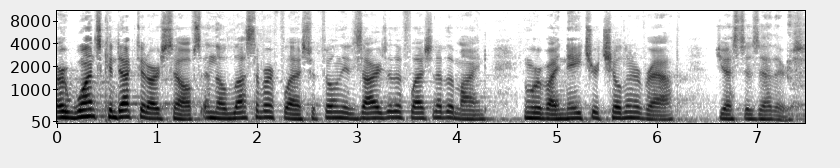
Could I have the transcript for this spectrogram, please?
or once conducted ourselves in the lust of our flesh, fulfilling the desires of the flesh and of the mind, and were by nature children of wrath, just as others.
